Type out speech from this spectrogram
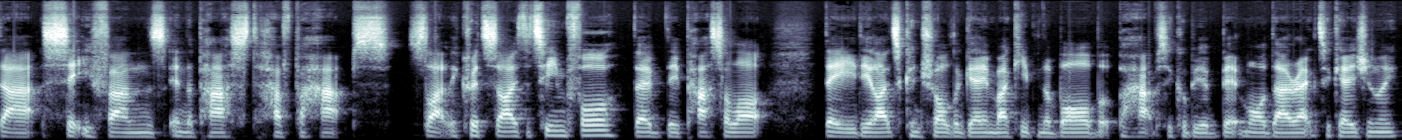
that City fans in the past have perhaps slightly criticised the team for. They they pass a lot. They they like to control the game by keeping the ball, but perhaps it could be a bit more direct occasionally.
